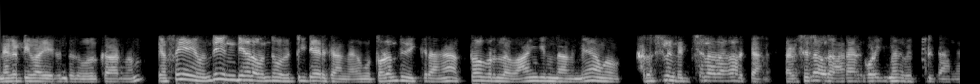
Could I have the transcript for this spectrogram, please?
நெகட்டிவா இருந்தது ஒரு காரணம். எஃப்ஐஐ வந்து இந்தியாவில் வந்து விட்டுக்கிட்டே இருக்காங்க. அவங்க தொடர்ந்து விற்கிறாங்க அக்டோபர்ல வாங்கியிருந்தாலுமே அவங்க கடைசியில நெச்சலா தான் இருக்காங்க. கடைசியில ஒரு ஆறாயிரம் கோடிக்கு மேல வித்துருக்காங்க.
